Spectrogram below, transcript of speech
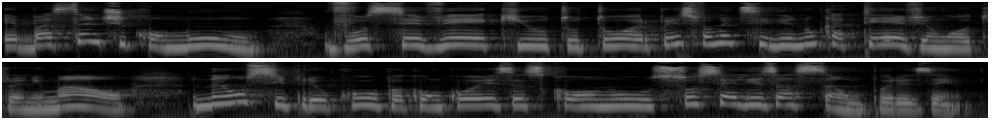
é bastante comum você ver que o tutor, principalmente se ele nunca teve um outro animal, não se preocupa com coisas como socialização, por exemplo.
